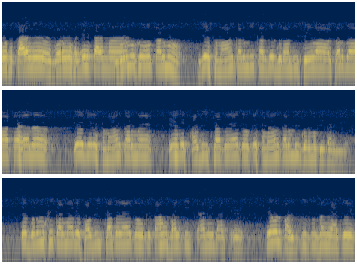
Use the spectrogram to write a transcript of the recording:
ਗੁਰਮੁਖ ਕਰਮ, ਗੁਰਮੁਖ ਨਿਹ ਕਰਮ। ਗੁਰਮੁਖ ਉਹ ਕਰਮ, ਜੇ ਸਮਾਨ ਕਰਮ ਵੀ ਕਰਦੇ, ਗੁਰਾਂ ਦੀ ਸੇਵਾ, ਸਰਦਾ, ਟਹਿਲ, ਇਹ ਜਿਹੜੇ ਸਮਾਨ ਕਰਮ ਹੈ ਇਸ ਫਲ ਦੀ ਇੱਛਾ ਤੋਂ ਹੈ ਤੋਂ ਕਿ ਸਮਾਨ ਕਰਮ ਵੀ ਗੁਰਮੁਖੀ ਕਰਦੀ ਹੈ। ਤੇ ਗੁਰਮੁਖੀ ਕਰਮਾਂ ਦੇ ਫਲ ਦੀ ਇੱਛਾ ਤੋਂ ਹੈ ਤੋਂ ਕਿ ਕਾਹੂ ਫਲ ਕੀ ਇੱਛਾ ਨਹੀਂ ਬਾਛੇ ਕੇਵਲ ਭਗਤ ਕੀਰਤਨ ਸੰਗ ਰਾਤੇ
